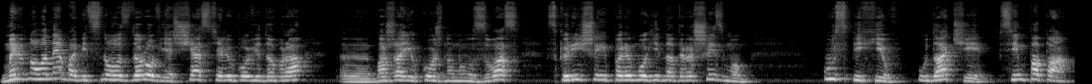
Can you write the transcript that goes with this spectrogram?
Мирного неба, міцного здоров'я, щастя, любові, добра. Е, Бажаю кожному з вас скорішої перемоги над рашизмом, успіхів, удачі, всім па-па!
